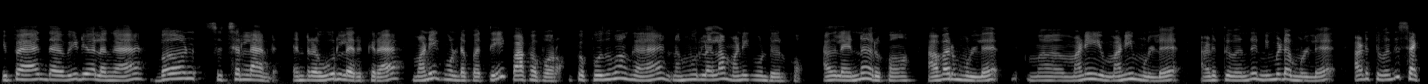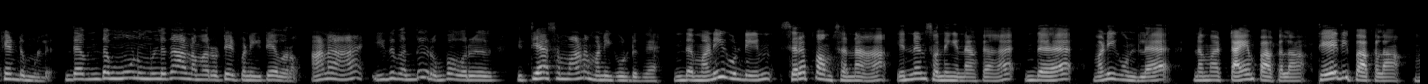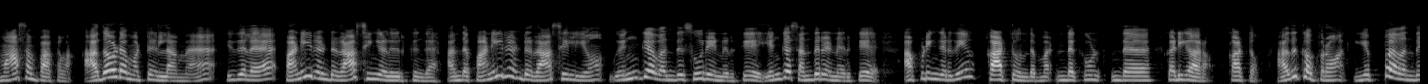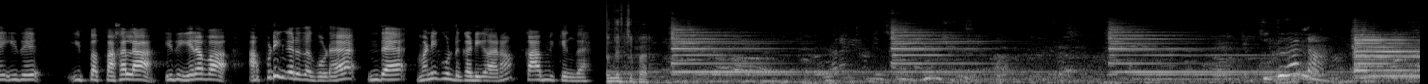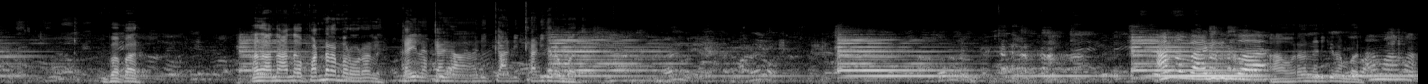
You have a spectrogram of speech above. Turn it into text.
இப்ப இந்த வீடியோலங்க burn Switzerland என்ற ஊர்ல இருக்கிற மணிக்கூண்டை பத்தி பார்க்க போறோம். இப்ப பொதுவாங்க நம்ம ஊர்ல எல்லாம் மணிக்கூண்டு இருக்கும். அதுல என்ன இருக்கும்? அவர் முள்ளு ம- மணி மணி முள்ளு அடுத்து வந்து நிமிட முள்ளு அடுத்து வந்து செகண்ட் முள்ளு. இந்த இந்த மூணு முள்ளு தான் நம்ம ரொட்டேட் பண்ணிக்கிட்டே வரோம். ஆனா இது வந்து ரொம்ப ஒரு வித்தியாசமான மணிகுண்டுங்க. இந்த மணிகுண்டின் சிறப்பம்சம்னா என்னன்னு சொன்னீங்கன்னாக்கா இந்த மணிகுண்டுல நம்ம டைம் பார்க்கலாம் தேதி பார்க்கலாம் மாசம் பார்க்கலாம். அதோட மட்டும் இல்லாம இதுல பனிரெண்டு ராசிகள் இருக்குங்க. அந்த பனிரெண்டு ராசிலையும் எங்க வந்து சூரியன் இருக்கு எங்க சந்திரன் இருக்கு அப்படிங்கறதையும் காட்டும். இந்த ம- இந்த கடிகாரம் காட்டும். அதுக்கப்புறம் எப்ப வந்து இது இப்ப பகலா இது இரவா அப்படிங்கறத கூட இந்த மணிகுண்டு கடிகாரம் காமிக்குங்க. சுத்துதான்? இப்போ பார். அந்த அந்த அந்த பண்ணுற பார் ஒரு ஆள். கையில் கை அடிக்க அடிக்க அடிக்கிற அடிக்குதுப்பா. ஆ ஒரு ஆள் அடிக்கிறான் பார் ஆமா ஆமா.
